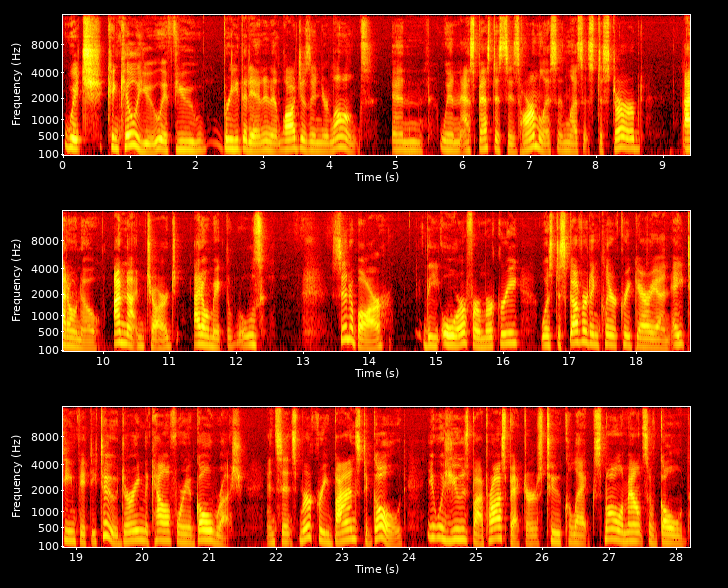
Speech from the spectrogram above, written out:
which can kill you if you breathe it in and it lodges in your lungs. And when asbestos is harmless unless it's disturbed, I don't know. I'm not in charge. I don't make the rules. Cinnabar, the ore for mercury, was discovered in Clear Creek area in 1852 during the California gold rush and since mercury binds to gold, it was used by prospectors to collect small amounts of gold.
